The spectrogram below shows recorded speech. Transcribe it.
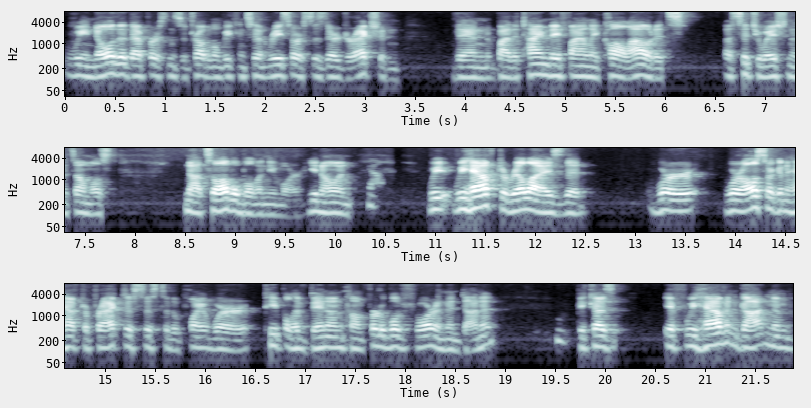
we know that that person's in trouble and we can send resources their direction. Then by the time they finally call out, it's a situation that's almost not solvable anymore. You know, and yeah. we we have to realize that we're we're also going to have to practice this to the point where people have been uncomfortable before and then done it mm. because if we haven't gotten them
